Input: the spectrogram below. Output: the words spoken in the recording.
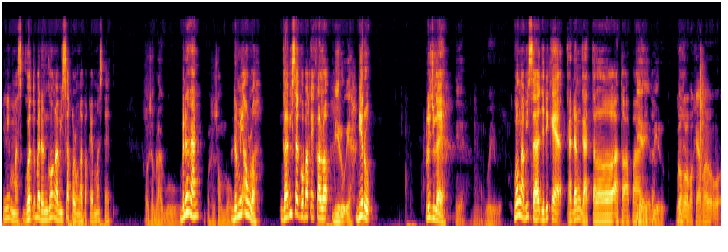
Ini emas. Gua tuh badan gua nggak bisa kalau nggak pakai emas, Dad. Gak usah belagu. Beneran. Gak usah sombong. Demi Allah. Nggak bisa gua pakai kalau Biru ya. biru. Lu juga ya? Iya, gue juga. Gua nggak bisa. Jadi kayak kadang gatel atau apa iya, gitu. iya biru. Gue Iya. kalau pakai apa oh,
